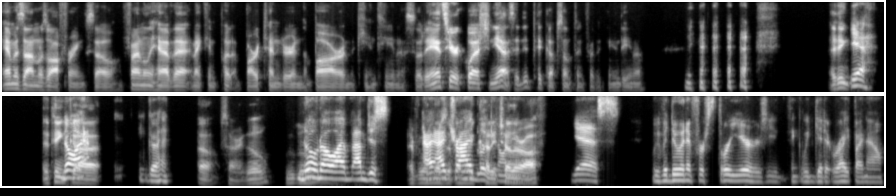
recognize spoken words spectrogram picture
Amazon was offering. So finally have that, and I can put a bartender in the bar and the cantina. So to answer your question, yes, I did pick up something for the cantina. I think. yeah. I think. No, I- uh, Go ahead. oh, sorry. Go. No, no, I'm I'm just Everyone I- I loves it when we tried cut each other off. yes. We've been doing it for three years. You'd think we'd get it right by now.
